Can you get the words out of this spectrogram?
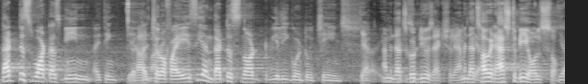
that is what has been, I think, the, the culture of IISc, and that is not really going to change. Yeah, uh, I mean, that's good news, actually. I mean, that's yeah. how it has to be also. Yeah.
